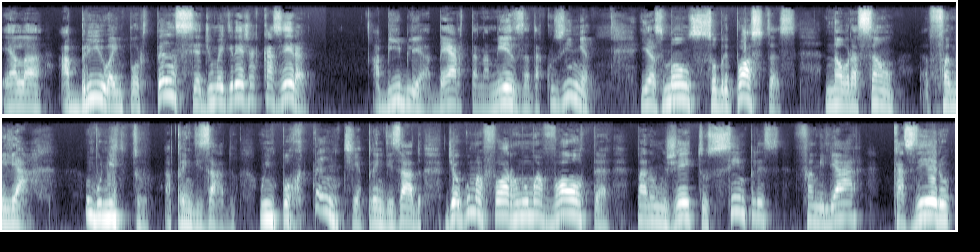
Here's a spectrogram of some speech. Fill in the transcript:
ela abriu a importância de uma igreja caseira a Bíblia aberta na mesa da cozinha e as mãos sobrepostas na oração familiar. Um bonito aprendizado, um importante aprendizado, de alguma forma, uma volta para um jeito simples, familiar, caseiro,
